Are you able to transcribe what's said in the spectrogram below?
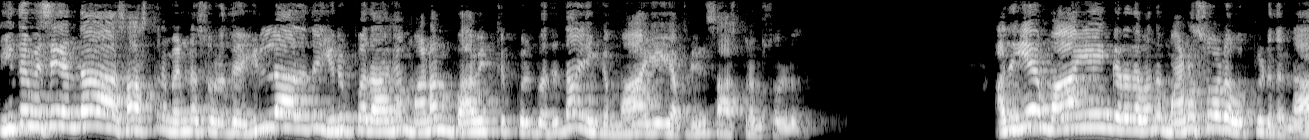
இந்த விஷயம்தான் சாஸ்திரம் என்ன சொல்றது இல்லாதது இருப்பதாக மனம் பாவித்துக் கொள்வதுதான் இங்க மாயை அப்படின்னு சாஸ்திரம் சொல்லுது. அது ஏன் மாயைங்கிறத வந்து மனசோட ஒப்பிடுதுன்னா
